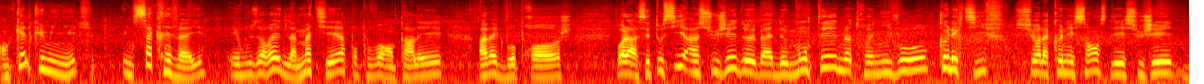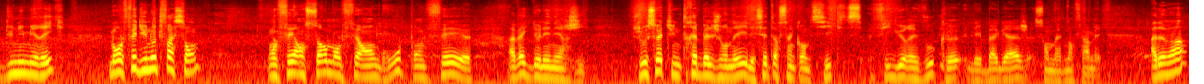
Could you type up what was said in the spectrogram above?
en quelques minutes une sacrée veille et vous aurez de la matière pour pouvoir en parler avec vos proches, voilà, c'est aussi un sujet bah, de, monter notre niveau collectif sur la connaissance des sujets du numérique, mais on le fait d'une autre façon. On le fait ensemble, on le fait en groupe, on le fait euh, avec de l'énergie. Je vous souhaite une très belle journée, il est 7h56, figurez-vous que les bagages sont maintenant fermés. A demain,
